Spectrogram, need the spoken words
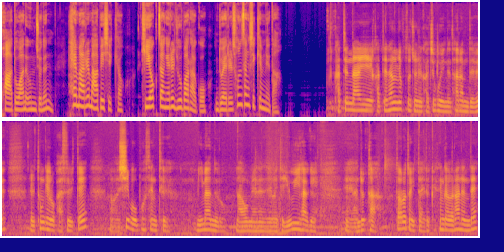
과도한 음주는 해마를 마비시켜 기억 장애를 유발하고 뇌를 손상시킵니다. 같은 나이에 같은 학력 수준을 가지고 있는 사람들을 통계로 봤을 때 어, 15% 미만으로 나오면은 제가 이제 유의하게 예, 안 좋다 떨어져 있다 이렇게 생각을 하는데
